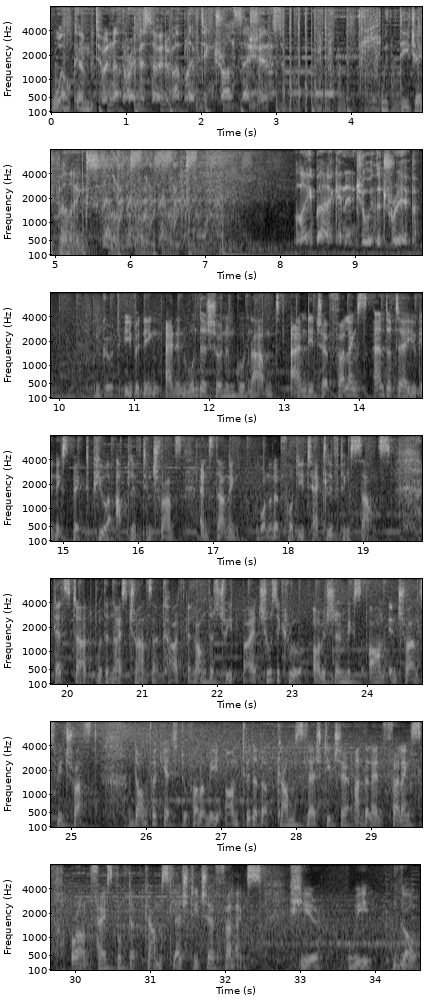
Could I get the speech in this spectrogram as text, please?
Welcome to another episode of Uplifting Trance Sessions with DJ Phalanx. Lay back and enjoy the trip. Good evening, and einen wunderschönen guten Abend. I'm DJ Phalanx, and today you can expect pure uplifting trance and stunning 140 tech lifting sounds. Let's start with a nice trance card along the street by Juice Crew, original mix on in Trance We Trust. Don't forget to follow me on twitter.com slash DJ underline Phalanx or on facebook.com slash DJ Phalanx. Here we go.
